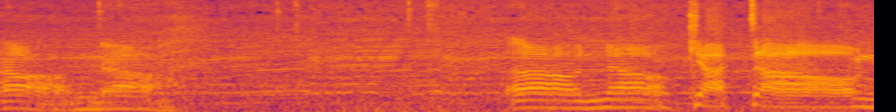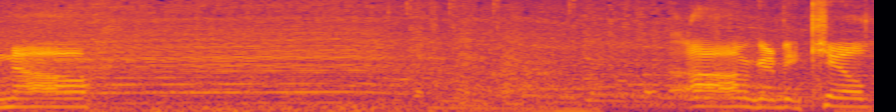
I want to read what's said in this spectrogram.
Oh no. Oh no. Got the. Oh no. Oh, I'm gonna be killed.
